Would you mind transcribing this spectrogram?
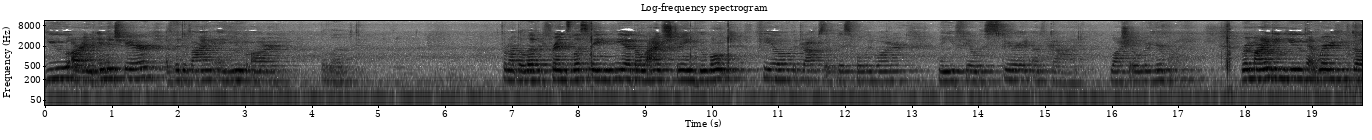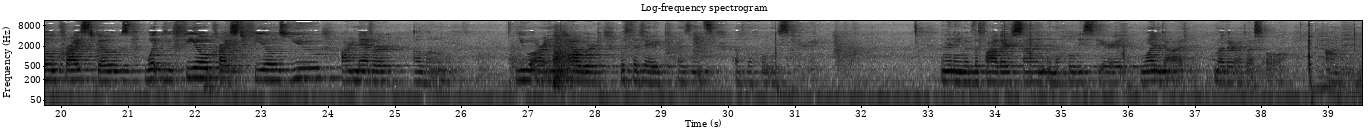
You are an image bearer of the divine and you are beloved. For my beloved friends listening via the live stream who won't feel the drops of this holy water, may you feel the Spirit of God wash over your body reminding you that where you go, Christ goes. What you feel, Christ feels. You are never alone. You are empowered with the very presence of the Holy Spirit. In the name of the Father, Son, and the Holy Spirit, one God, Mother of us all. Amen.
